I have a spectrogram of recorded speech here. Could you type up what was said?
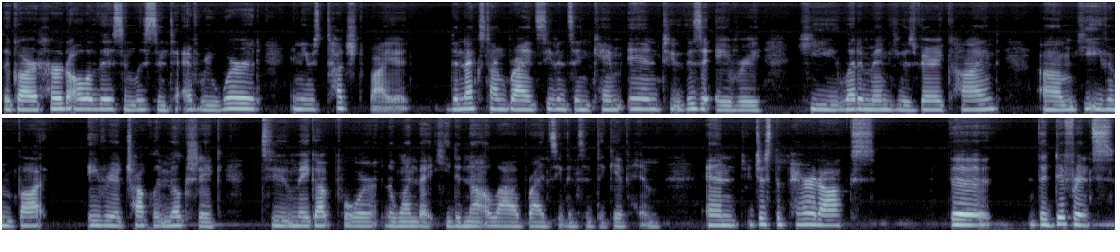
The guard heard all of this and listened to every word, and he was touched by it. the next time Bryan Stevenson came in to visit Avery, he let him in. He was very kind. Um, he even bought Avery a chocolate milkshake to make up for the one that he did not allow Bryan Stevenson to give him. And just the paradox, the the difference,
